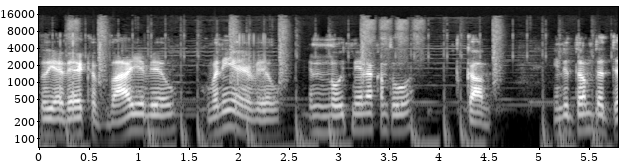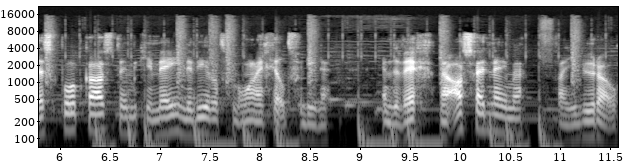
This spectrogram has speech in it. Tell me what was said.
Wil jij werken waar je wil, wanneer je wil en nooit meer naar kantoor? Dat kan. In de Dump That Desk podcast neem ik je mee in de wereld van online geld verdienen en de weg naar afscheid nemen van je bureau.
